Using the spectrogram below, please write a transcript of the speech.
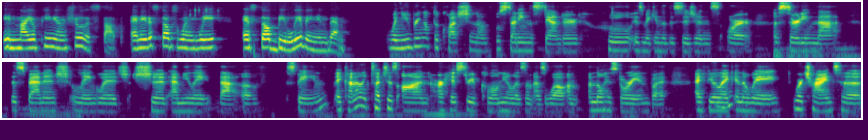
in my opinion, should stop. And it stops when we stop believing in them. When you bring up the question of who's setting the standard, who is making the decisions, or asserting that the Spanish language should emulate that of Spain. It kind of like touches on our history of colonialism as well. I'm, I'm no historian, but I feel mm-hmm. like in a way we're trying to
